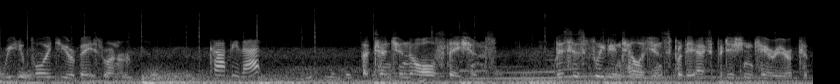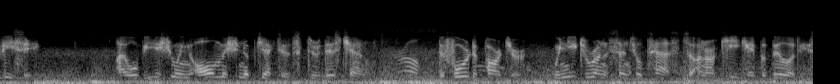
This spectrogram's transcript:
redeploy to your base runner. Copy that. Attention all stations. This is fleet intelligence for the expedition carrier Kapisi. I will be issuing all mission objectives through this channel. Before departure, we need to run essential tests on our key capabilities.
